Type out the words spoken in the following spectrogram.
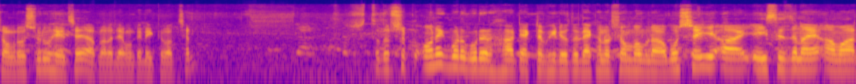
সংগ্রহ শুরু হয়েছে আপনারা যেমনটি দেখতে পাচ্ছেন। তো দর্শক, অনেক বড় গুড়ের হাট একটা ভিডিওতে দেখানোর সম্ভব না। অবশ্যই এই সিজনে আমার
